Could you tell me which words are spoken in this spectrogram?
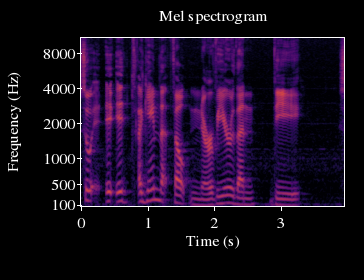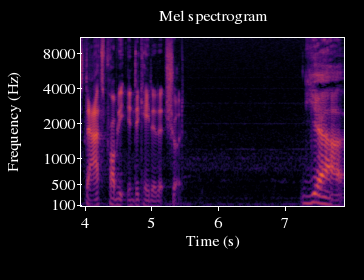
So it, it's a game that felt nervier than the stats probably indicated it should. Yeah,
